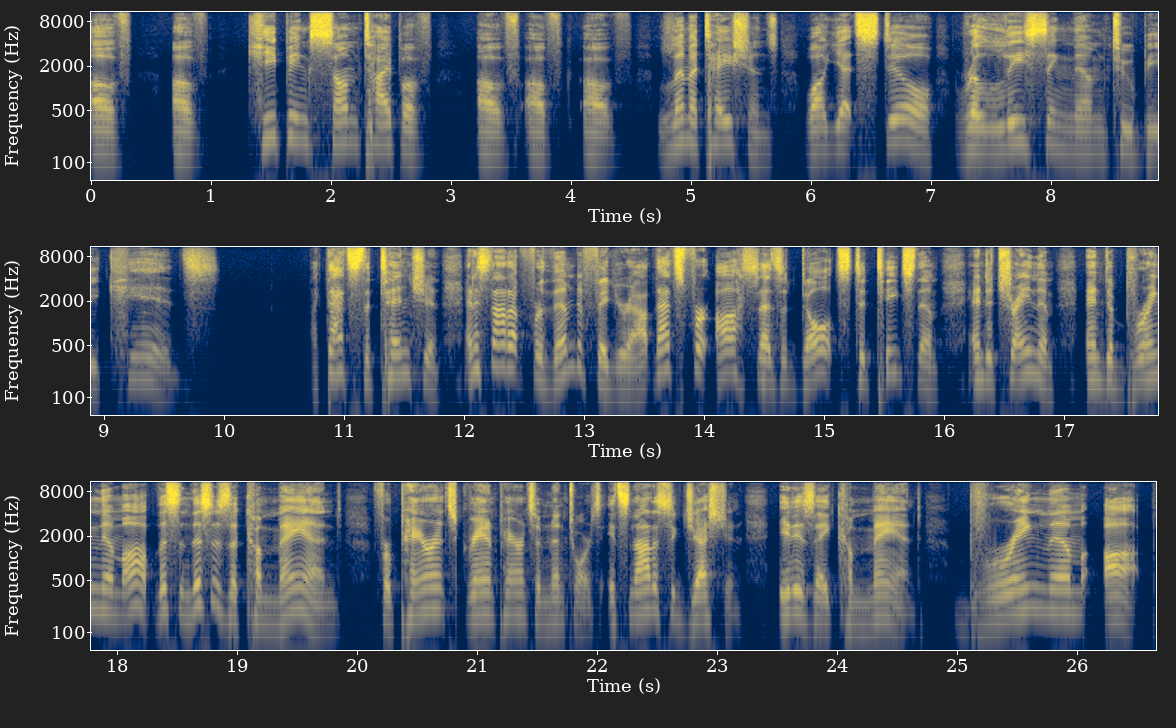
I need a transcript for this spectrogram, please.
of, of keeping some type of, of, of, of limitations while yet still releasing them to be kids. Like that's the tension. And it's not up for them to figure out. That's for us as adults to teach them and to train them and to bring them up. Listen, this is a command for parents, grandparents, and mentors. It's not a suggestion, it is a command. Bring them up.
